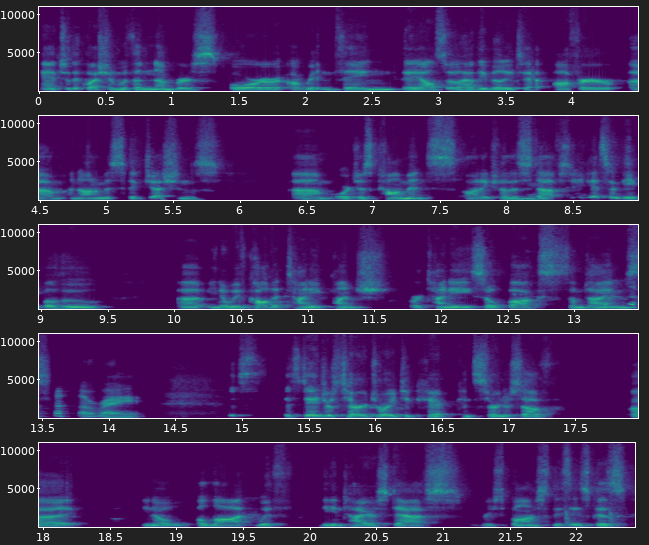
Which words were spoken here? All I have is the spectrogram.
answer the question with a numbers or a written thing. They also have the ability to offer um, anonymous suggestions um, or just comments on each other's Mhm. stuff. So you get some people who, uh, you know, we've called it tiny punch or tiny soapbox sometimes all right it's it's dangerous territory to care, concern yourself uh, you know a lot with the entire staff's response to these things because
